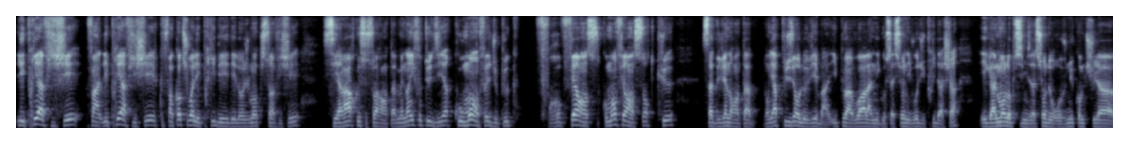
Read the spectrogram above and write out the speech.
les prix affichés, enfin, les prix affichés, enfin, quand tu vois les prix des, logements qui sont affichés, c'est rare que ce soit rentable. Maintenant, il faut te dire comment, en fait, je peux comment faire en sorte que ça devienne rentable. Donc, il y a plusieurs leviers. Bah, il peut avoir la négociation au niveau du prix d'achat, également l'optimisation de revenus, comme tu l'as,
